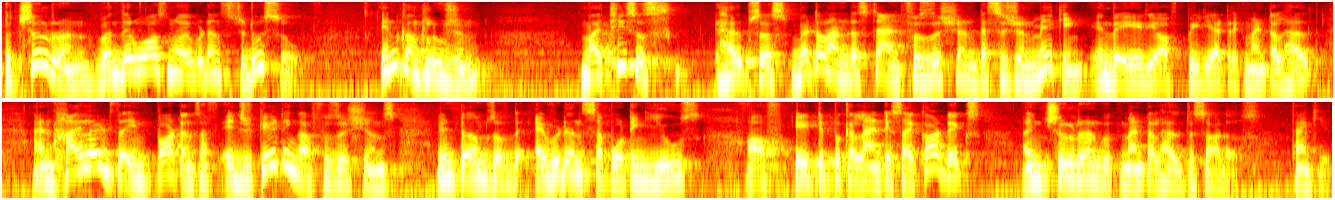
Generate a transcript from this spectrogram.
to children when there was no evidence to do so. In conclusion, my thesis helps us better understand physician decision making in the area of pediatric mental health and highlights the importance of educating our physicians in terms of the evidence supporting use of atypical antipsychotics in children with mental health disorders. Thank you.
